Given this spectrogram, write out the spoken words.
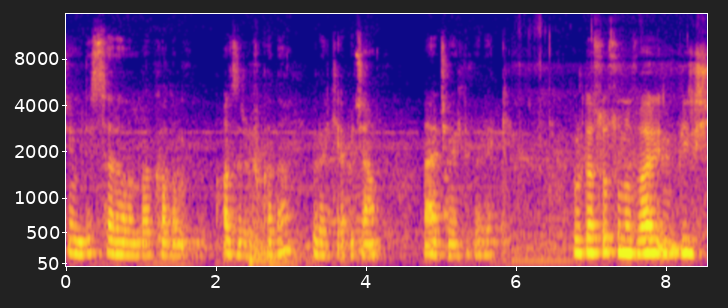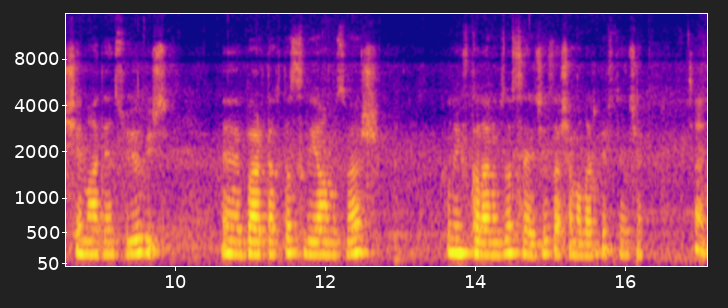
Şimdi saralım bakalım. Hazır yufkadan börek yapacağım. Mercimekli börek. Burada sosumuz var. Bir şişe maden suyu, bir e, bardakta sıvı yağımız var. Bunu yufkalarımıza sereceğiz. Aşamaları göstereceğim. Sen.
